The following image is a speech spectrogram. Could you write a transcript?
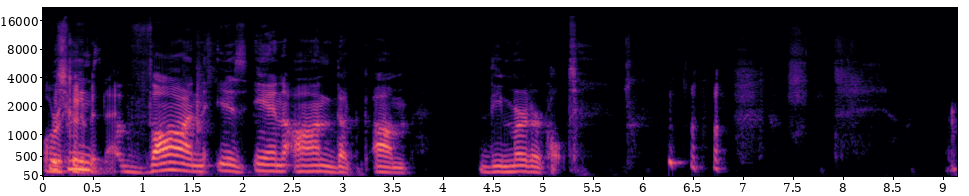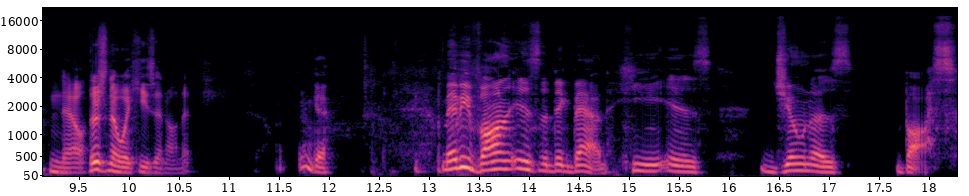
Or which it could have been that. Vaughn is in on the um the murder cult. No, there's no way he's in on it. Okay. Maybe Vaughn is the big bad. He is Jonah's boss.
